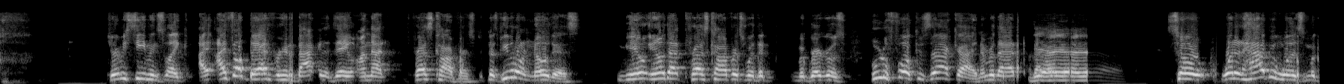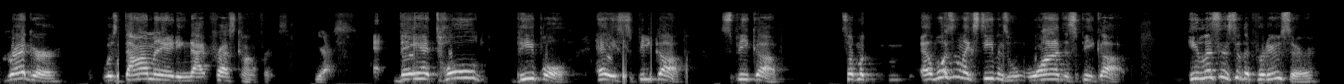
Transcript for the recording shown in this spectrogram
Jeremy Stephens. Like I, I felt bad for him back in the day on that press conference because people don't know this. You know, you know that press conference where the McGregor goes, "Who the fuck is that guy?" Remember that? that Yeah, yeah, yeah. So what had happened was McGregor was dominating that press conference Yes. they had told people, "Hey, speak up, speak up." So it wasn't like Stephens wanted to speak up. He listens to the producer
